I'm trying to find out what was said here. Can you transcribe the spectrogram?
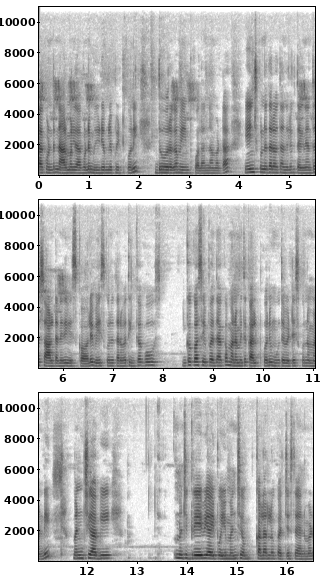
కాకుండా నార్మల్ కాకుండా మీడియంలో పెట్టుకొని దూరగా వేయించుకోవాలన్నమాట వేయించుకున్న తర్వాత అందులోకి తగినంత సాల్ట్ అనేది వేసుకోవాలి. వేసుకున్న తర్వాత ఇంకా ఇంకొక సేపు దాకా మనమైతే కలుపుకొని మూత పెట్టేసుకున్నామండి. మంచిగా అవి మంచి గ్రేవీ అయిపోయి మంచిగా కలర్లోకి వచ్చేస్తాయి అనమాట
